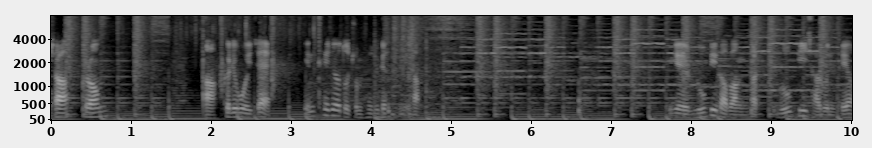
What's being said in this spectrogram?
자, 그럼 아, 그리고 이제 인테리어도 좀 해주겠습니다. 이게 루비 가방 같, 루비 자루인데요.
